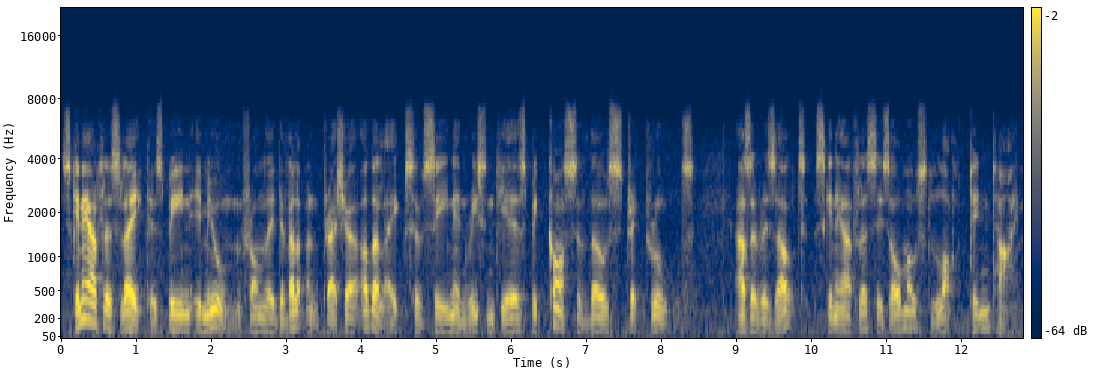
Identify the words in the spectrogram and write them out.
Skaneateles Lake has been immune from the development pressure other lakes have seen in recent years because of those strict rules. As a result, Skaneateles is almost locked in time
